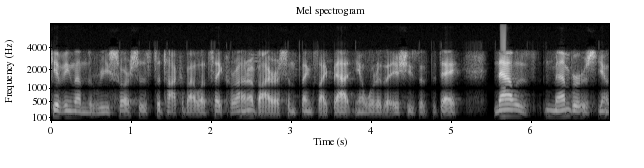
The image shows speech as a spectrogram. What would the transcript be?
giving them the resources to talk about, let's say, coronavirus and things like that. You know, what are the issues of the day? Now, as members, you know,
